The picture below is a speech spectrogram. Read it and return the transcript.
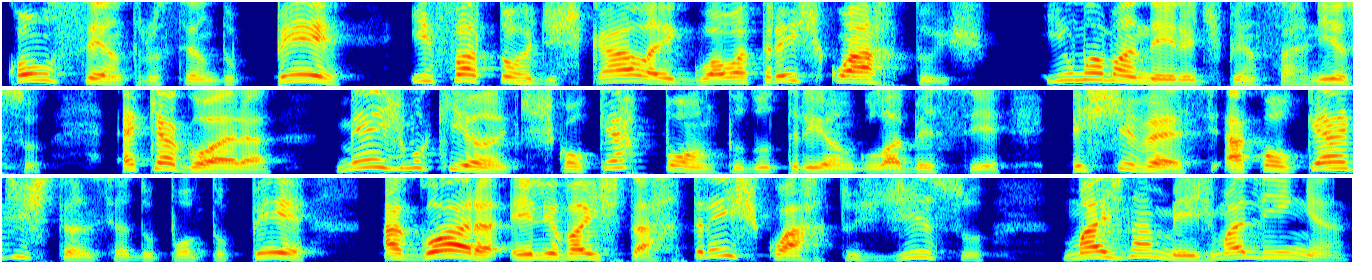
com o centro sendo P e fator de escala igual a 3 quartos. E uma maneira de pensar nisso é que agora, mesmo que antes qualquer ponto do triângulo ABC estivesse a qualquer distância do ponto P, Agora, ele vai estar 3 quartos disso, mas na mesma linha.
